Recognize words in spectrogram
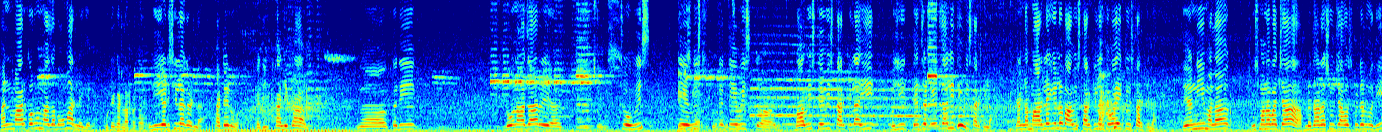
हानमार करून माझा भाऊ मारले गेला. कुठे घडला प्रकार? ही येडशीला घडला हॉटेलवर. कधी? कालिका कधी दोन हजार चोवीस. तेवीस ते तेवीस बावीस तेवीस तारखेला ही म्हणजे त्यांचं डेट झाली तेवीस तारखेला. त्यांना मारलं गेलं बावीस तारखेला किंवा एकवीस तारखेला. यांनी मला उस्मानाबादच्या आपलं धाराशिवच्या हॉस्पिटलमध्ये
